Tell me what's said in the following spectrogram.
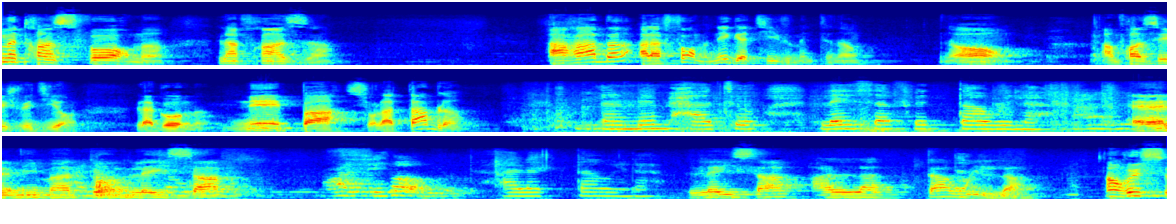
me transforme la phrase arabe à la forme négative maintenant? Non. En français, je vais dire la gomme n'est pas sur la table. En russe.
